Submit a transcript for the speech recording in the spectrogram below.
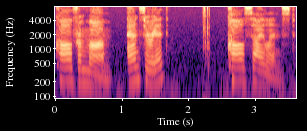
Call from mom. Answer it. Call silenced.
